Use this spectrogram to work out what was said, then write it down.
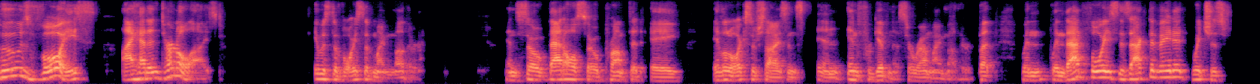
whose voice I had internalized. It was the voice of my mother. And so that also prompted a, a little exercise in, in, in forgiveness around my mother. But when, when that voice is activated, which is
